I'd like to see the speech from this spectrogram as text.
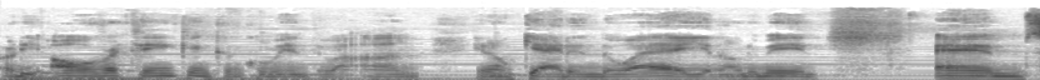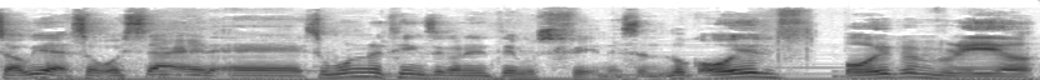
or the overthinking can come into it and you know get in the way. You know what I mean? Um, so yeah, so I started. Uh, so one of the things I got into was fitness, and look, I've I've a real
